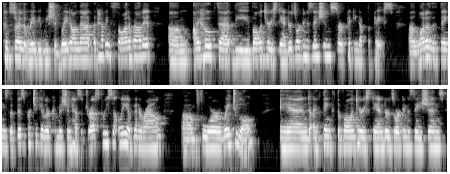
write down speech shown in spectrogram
concern that maybe we should wait on that. But having thought about it, um, I hope that the voluntary standards organizations start picking up the pace. A lot of the things that this particular commission has addressed recently have been around um, for way too long. And I think the voluntary standards organizations,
